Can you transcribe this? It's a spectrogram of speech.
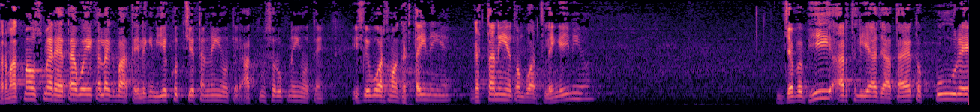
परमात्मा उसमें रहता है, वो एक अलग बात है, लेकिन ये खुद चेतन नहीं होते, आत्मस्वरूप नहीं होते। इसलिए वो अर्थ वहाँ घटता ही नहीं है। घटता नहीं है तो हम वो अर्थ लेंगे ही नहीं वहाँ। जब भी अर्थ लिया जाता है तो पूरे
